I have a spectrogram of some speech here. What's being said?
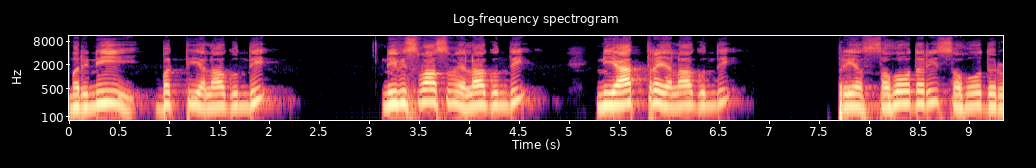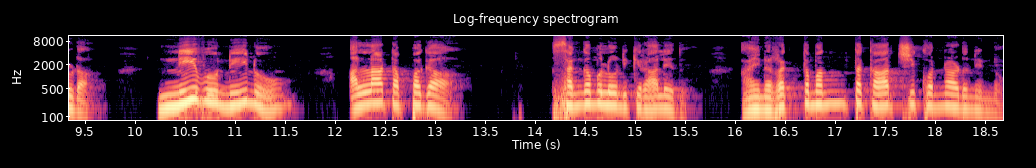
మరి నీ భక్తి ఎలాగుంది? నీ విశ్వాసం ఎలాగుంది? నీ యాత్ర ఎలాగుంది? ప్రియ సహోదరి సహోదరుడా నీవు నేను అల్లాటప్పగా సంఘములోనికి రాలేదు. ఆయన రక్తమంతా కార్చి కొన్నాడు నిన్ను.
